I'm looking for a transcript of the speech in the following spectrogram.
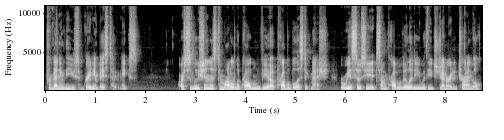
preventing the use of gradient-based techniques. Our solution is to model the problem via a probabilistic mesh, where we associate some probability with each generated triangle.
